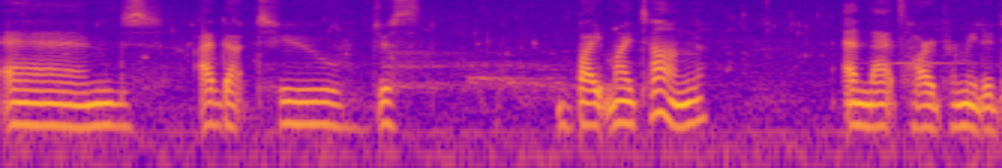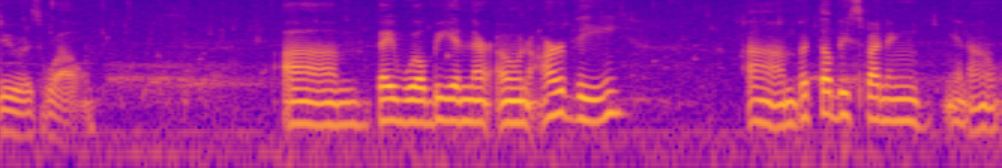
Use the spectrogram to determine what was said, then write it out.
And I've got to just bite my tongue, and that's hard for me to do as well. Um, they will be in their own RV um, but they'll be spending, you know,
